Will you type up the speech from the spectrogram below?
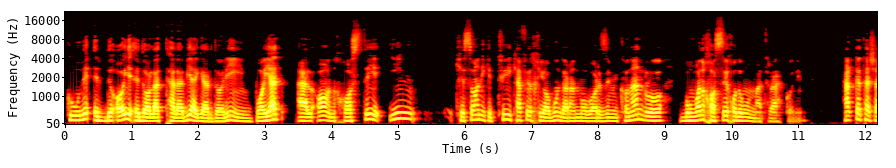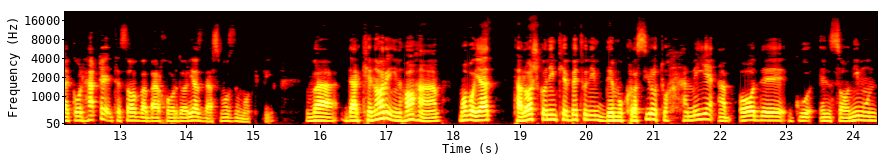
گونه ادعای عدالت طلبی اگر داریم باید الان خواسته این کسانی که توی کف خیابون دارن مبارزه می‌کنن رو به عنوان خواسته خودمون مطرح کنیم. حق تشکل حق اعتصاب و برخورداری از دستمزد مکفی. و در کنار اینها هم ما باید تلاش کنیم که بتونیم دموکراسی رو تو همه ابعاد انسانیمون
